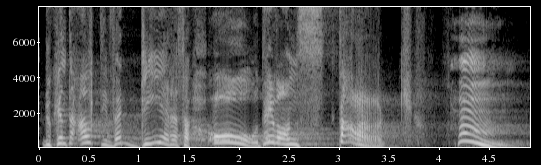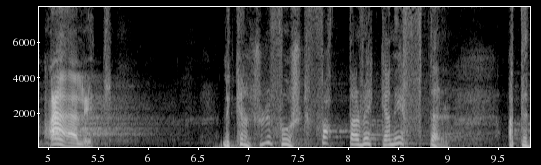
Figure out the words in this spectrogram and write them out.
Du kan inte alltid värdera så åh, det var en stark, hmm, härligt. Det kanske du först fattar veckan efter, att det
